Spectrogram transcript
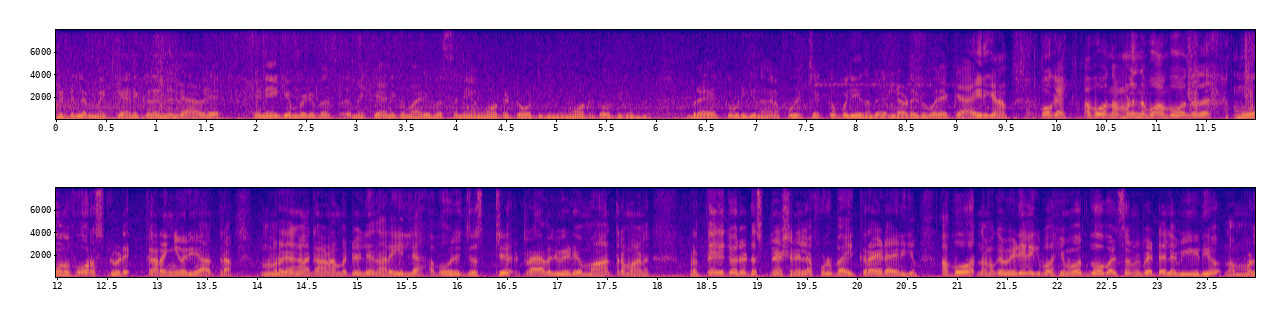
കിട്ടില്ല മെക്കാനിക്കുകൾ എന്നും രാവിലെ എണീക്കുമ്പോഴും ബസ് മെക്കാനിക്കുമാർ ബസ്സിനെ അങ്ങോട്ടിട്ട് ഓട്ടിക്കുന്നു ഇങ്ങോട്ടിട്ട് ഓട്ടിക്കുന്നു ബ്രേക്ക് പിടിക്കുന്നു അങ്ങനെ ഫുൾ ചെക്കപ്പ് ചെയ്യുന്നുണ്ട്. എല്ലാവരും ഇതുപോലെയൊക്കെ ആയിരിക്കണം. ഓക്കെ അപ്പോൾ നമ്മളിന്ന് പോകാൻ പോകുന്നത് മൂന്ന് ഫോറസ്റ്റിലൂടെ കറങ്ങിയ ഒരു യാത്ര. മൃഗങ്ങളെ കാണാൻ പറ്റില്ല എന്നറിയില്ല. അപ്പോൾ ഒരു ജസ്റ്റ് ട്രാവൽ വീഡിയോ മാത്രമാണ്. പ്രത്യേകിച്ച് ഒരു ഡെസ്റ്റിനേഷനില്ല ഫുൾ ബൈക്ക് റൈഡായിരിക്കും അപ്പോൾ നമുക്ക് വീഡിയോയിലേക്ക് പോകാം. ഹിമോത് ഗോപാൽ സ്വാമി ബെട്ടയിലെ വീഡിയോ നമ്മൾ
